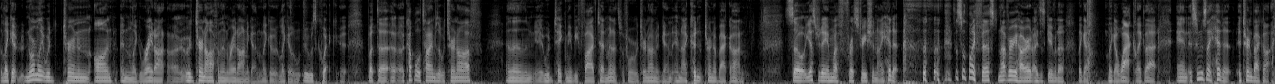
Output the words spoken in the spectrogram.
like it normally it would turn on and like right on uh, it would turn off and then right on again like it, like a, it was quick. But uh, a, a couple of times it would turn off and then it would take maybe five ten minutes before it would turn on again and i couldn't turn it back on so yesterday, in my frustration, I hit it. just with my fist, not very hard. I just gave it a like a like a whack like that, and as soon as I hit it, it turned back on.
